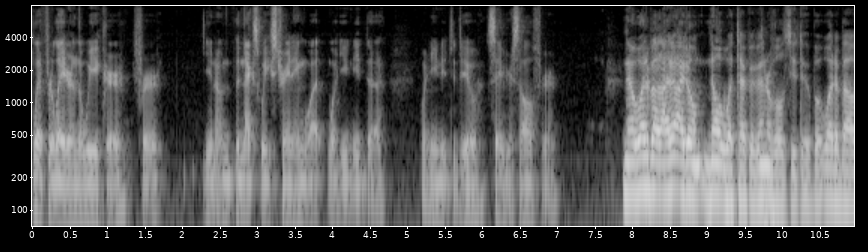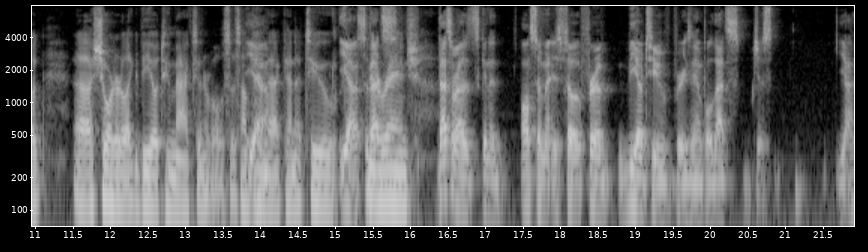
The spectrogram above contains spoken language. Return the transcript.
lift for later in the week or for you know the next week's training. What what you need to what you need to do, save yourself or now, what about? I, I don't know what type of intervals you do, but what about uh, shorter, like VO2 max intervals? So something Yeah. that kind of two yeah so that's range. that's what i was gonna also mention so for a vo2 for example that's just yeah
